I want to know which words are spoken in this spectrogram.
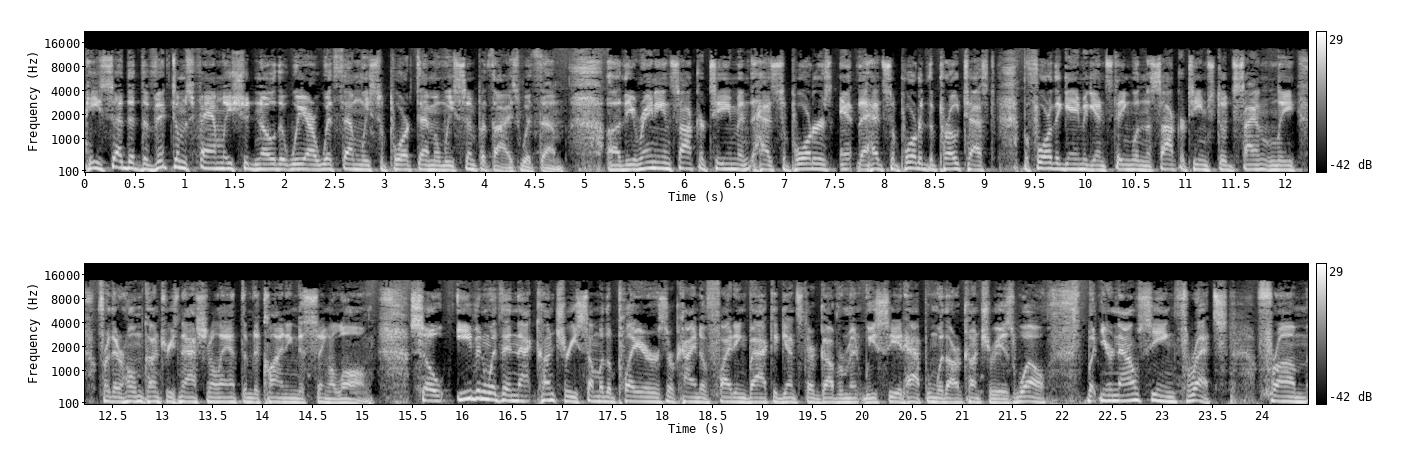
he said that the victims' family should know that we are with them, we support them, and we sympathize with them. Uh, the Iranian soccer team has supporters that had supported the protest before the game against England. The soccer team stood silently for their home country's national anthem, declining to sing along. So even within that country, some of the players are kind of fighting back against their government. We see it happen with our country as well. But you're now seeing threats from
